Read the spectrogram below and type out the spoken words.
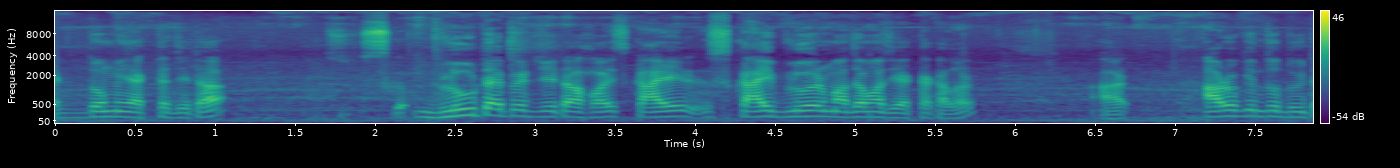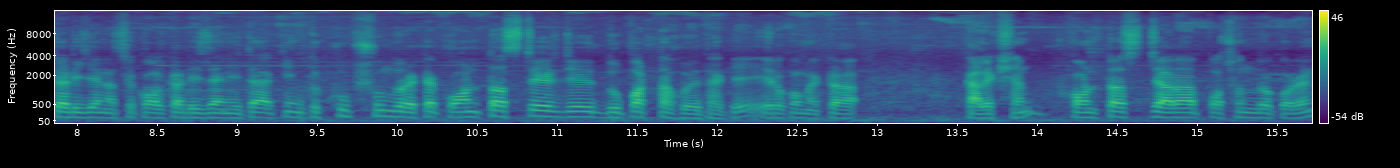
একদমই একটা যেটা ব্লু টাইপের যেটা হয় স্কাই স্কাই ব্লুয়ের মাঝামাঝি একটা কালার আর আরও কিন্তু দুইটা ডিজাইন আছে, কলকা ডিজাইন এটা কিন্তু খুব সুন্দর একটা কন্ট্রাস্টের যে দুপাট্টা হয়ে থাকে, এরকম একটা কালেকশন কন্ট্রাস্ট যারা পছন্দ করেন,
